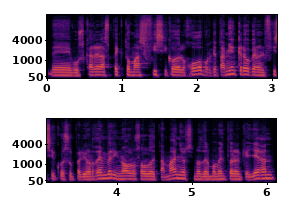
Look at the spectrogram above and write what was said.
de buscar el aspecto más físico del juego, porque también creo que en el físico es superior Denver, y no hablo solo de tamaño, sino del momento en el que llegan.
